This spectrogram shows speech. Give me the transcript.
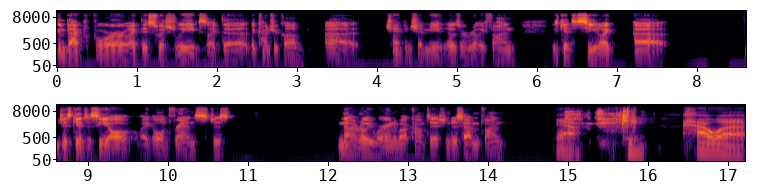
and back before like they switched leagues, like the the country club uh, championship meet, those were really fun. Just get to see like uh, just get to see all like old friends, just not really worrying about competition, just having fun. Yeah. Did, how uh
